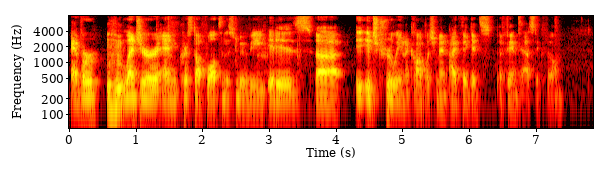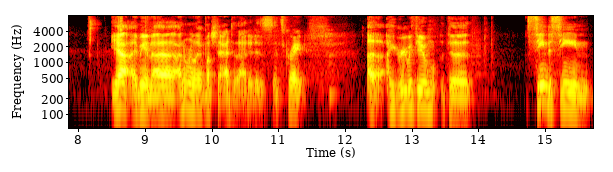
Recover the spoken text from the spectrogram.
ever. Mhm. Ledger and Christoph Waltz in this movie. It is. Uh, it- it's truly an accomplishment. I think it's a fantastic film. Yeah, I mean, uh, I don't really have much to add to that. It is, it's great. Uh, I agree with you. The scene to scene,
